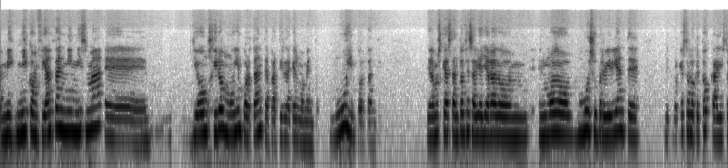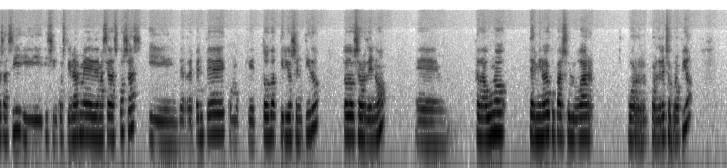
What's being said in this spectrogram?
Mi, confianza en mí misma eh, dio un giro muy importante a partir de aquel momento, muy importante. Digamos que hasta entonces había llegado en, modo muy superviviente, porque esto es lo que toca y esto es así, y, sin cuestionarme demasiadas cosas, y de repente como que todo adquirió sentido, todo se ordenó, eh, cada uno terminó de ocupar su lugar por, derecho propio,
